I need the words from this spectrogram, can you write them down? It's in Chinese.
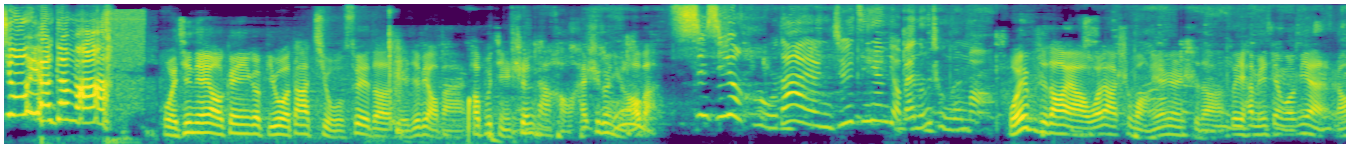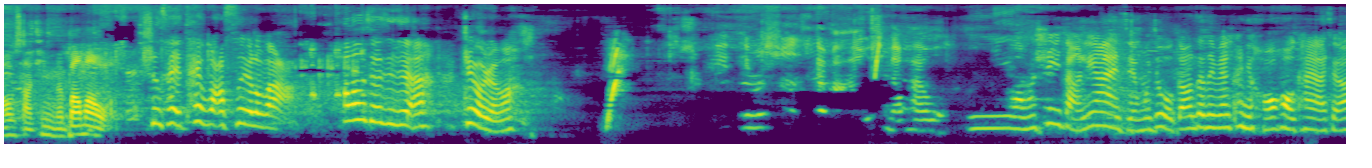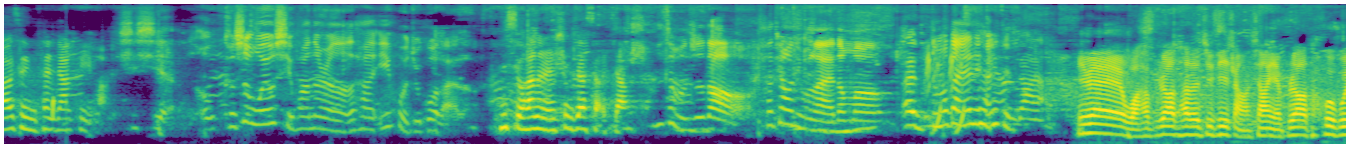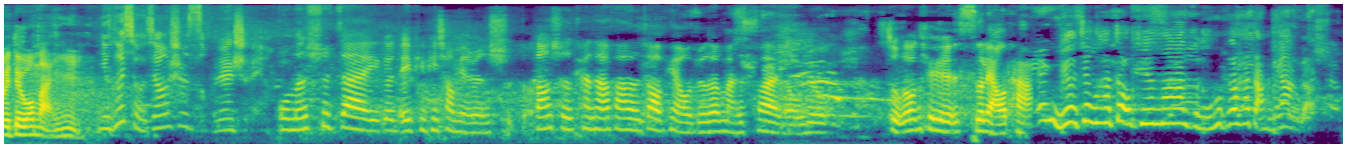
这么远干嘛？我今天要跟一个比我大九岁的姐姐表白，她不仅身材好，还是个女老板。信息量好大呀！你觉得今天表白能成功吗？我也不知道呀，我俩是网恋认识的，所以还没见过面。然后想请你们帮帮我。身材也太哇塞了吧！Hello，小姐姐，这有人吗？你们是干嘛？为什么要拍我？嗯，我们是一档恋爱节目，就我刚刚在那边看你好好看呀，想邀请你参加，可以吗？谢谢。哦，可是我有喜欢的人了，他一会儿就过来了。你喜欢的人是不是叫小江？你怎么知道？他叫你们来的吗？哎，怎么感觉你很紧张呀？因为我还不知道他的具体长相，也不知道他会不会对我满意。你和小江是怎么认识的呀？我们是在一个 A P P 上面认识的。当时看他发的照片，我觉得蛮帅的，我就主动去私聊他。哎，你没有见过他照片吗？怎么会不知道他长什么样子？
